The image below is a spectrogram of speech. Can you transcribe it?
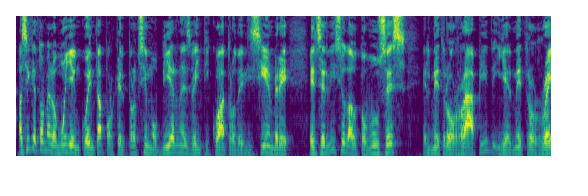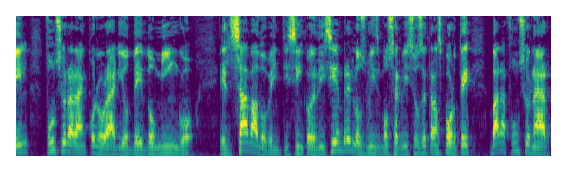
Así que tómelo muy en cuenta porque el próximo viernes 24 de diciembre el servicio de autobuses, el Metro Rapid y el Metro Rail funcionarán con horario de domingo. El sábado 25 de diciembre los mismos servicios de transporte van a funcionar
